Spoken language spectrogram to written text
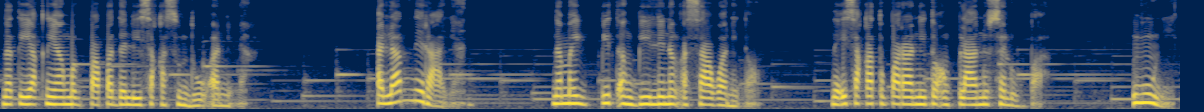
Natiyak niyang magpapadali sa kasunduan nila. Alam ni Ryan na mahigpit ang bili ng asawa nito na isa katuparan nito ang plano sa lupa. Ngunit,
